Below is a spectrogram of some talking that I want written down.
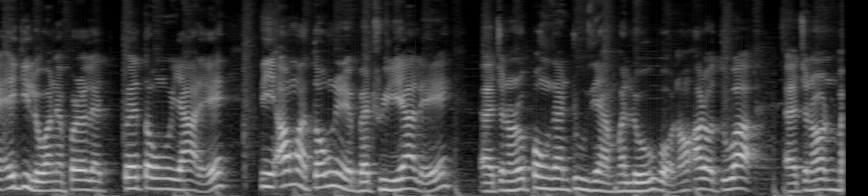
နဲ့8 kW နဲ့ parallel တွဲသုံးလို့ရတယ်ပြီးရင်အောက်မှာသုံးနေတဲ့ battery ကလည်းအဲကျွန်တော်တို့ပုံစံတူစရာမလိုဘူးပေါ့နော်အဲ့တော့ तू ကအဲကျွန်တော်တို့မ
